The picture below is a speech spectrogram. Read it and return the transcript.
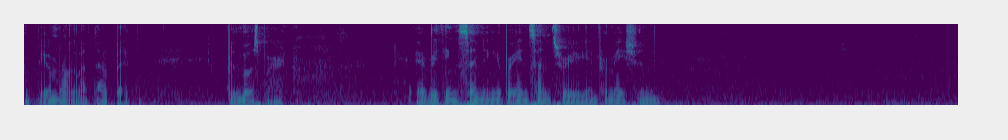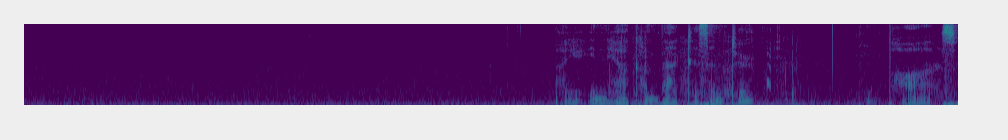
maybe I'm wrong about that, but for the most part, everything's sending your brain sensory information. Inhale, come back to center pause.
